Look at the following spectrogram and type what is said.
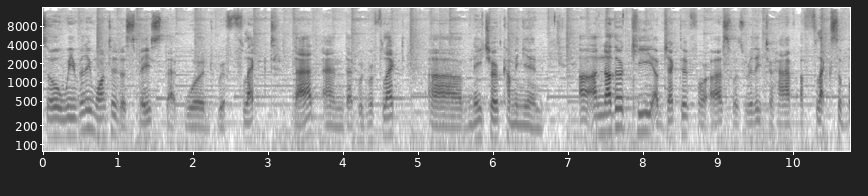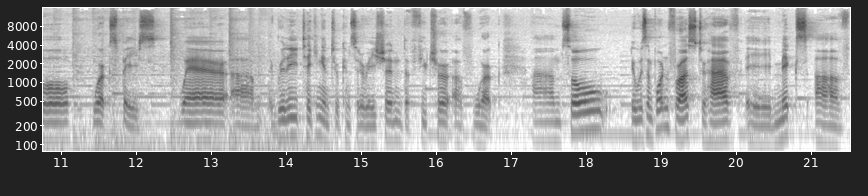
So we really wanted a space that would reflect that and that would reflect uh, nature coming in. Uh, another key objective for us was really to have a flexible workspace where um, really taking into consideration the future of work. Um, so it was important for us to have a mix of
